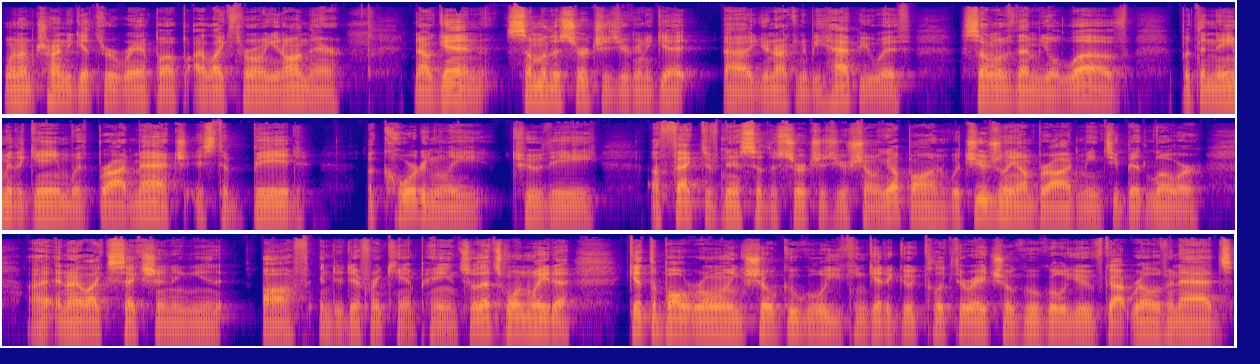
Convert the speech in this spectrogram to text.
when I'm trying to get through ramp up, I like throwing it on there now, again, some of the searches you're going to get, uh, you're not going to be happy with. Some of them you'll love, but the name of the game with broad match is to bid accordingly to the effectiveness of the searches you're showing up on, which usually on broad means you bid lower. Uh, and I like sectioning it off into different campaigns. So that's one way to get the ball rolling. Show Google you can get a good click through rate. Show Google you've got relevant ads,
